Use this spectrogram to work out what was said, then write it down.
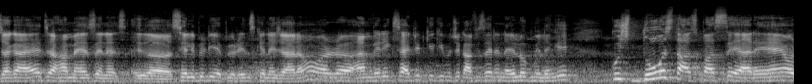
जगह है जहाँ मैं सेलिब्रिटी अपीयरेंस करने जा रहा हूँ और आई एम वेरी एक्साइटेड क्योंकि मुझे काफ़ी सारे नए लोग मिलेंगे। कुछ दोस्त आसपास से आ रहे हैं और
